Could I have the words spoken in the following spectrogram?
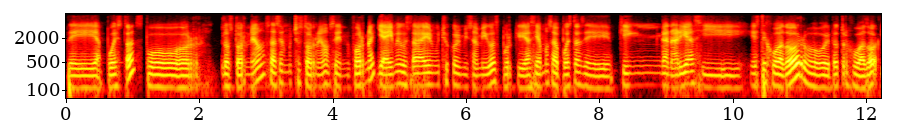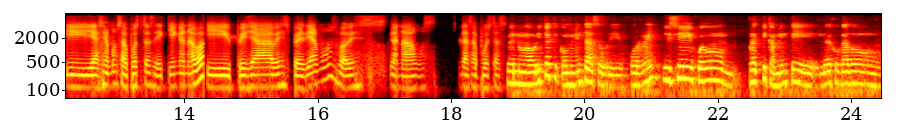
de apuestas por los torneos, hacen muchos torneos en Fortnite y ahí me gustaba ir mucho con mis amigos porque hacíamos apuestas de quién ganaría si este jugador o el otro jugador y hacíamos apuestas de quién ganaba y pues ya a veces perdíamos o a veces ganábamos las apuestas. Bueno, ahorita que comentas sobre Fortnite, ese juego prácticamente lo he jugado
